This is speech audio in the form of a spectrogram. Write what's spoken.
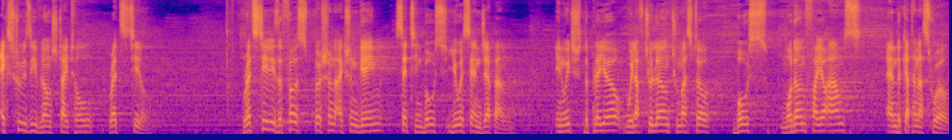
exclusive launch title, Red Steel. Red Steel is the first-person action game set in both USA and Japan, in which the player will have to learn to master both modern firearms and the katana sword,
